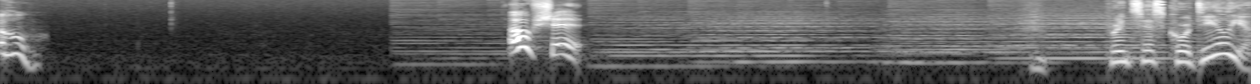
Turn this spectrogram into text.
Oh, oh shit. Princess Cordelia.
